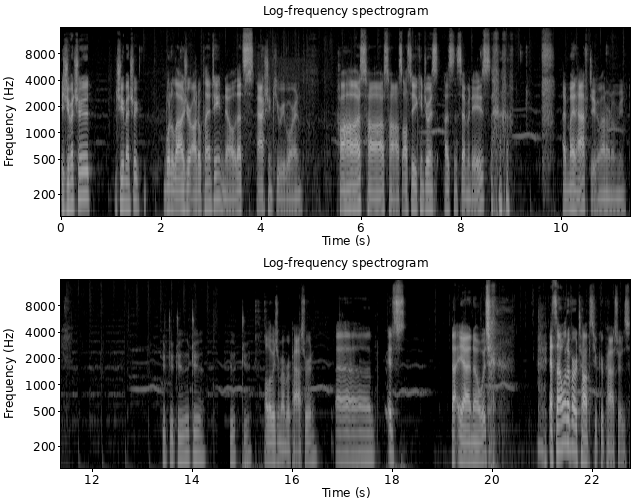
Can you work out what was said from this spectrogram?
Is geometric geometric what allows your auto planting? No, that's ActionQueue Reborn. Haas, haas, haas. Also, you can join us in seven days. I might have to. I don't know. I mean, do, do, do, do, do, do. I'll always remember password. Uh, it's not. Yeah, no. Which it's not one of our top secret passwords.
